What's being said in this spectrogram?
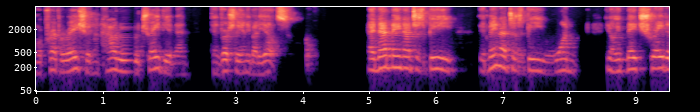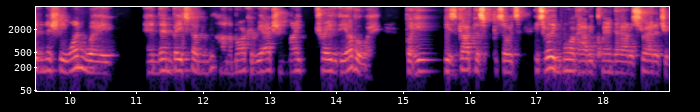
or preparation on how to trade the event than virtually anybody else. And that may not just be it may not just be one you know he may trade it initially one way and then based on on a market reaction might trade it the other way but he, he's got this so it's it's really more of having planned out a strategy.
